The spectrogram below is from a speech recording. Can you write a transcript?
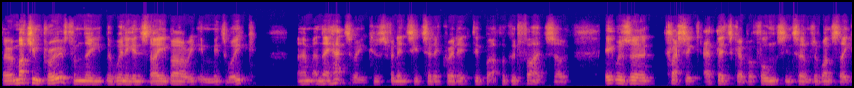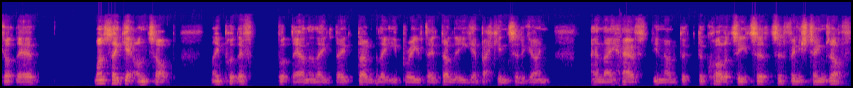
They were much improved from the, the win against Eibar in midweek. Um, and they had to be because Valencia, to their credit, did put up a good fight. So it was a classic Atletico performance in terms of once they got there, once they get on top, they put their foot down and they, they don't let you breathe. They don't let you get back into the game. And they have, you know, the, the quality to, to finish teams off.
